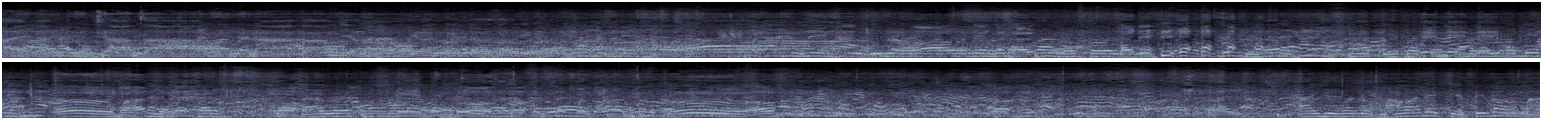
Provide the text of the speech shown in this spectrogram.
ไอ้ไรถึงชามสามนากรรมยังยันกันเตอร์สวัสดีครับอ๋อเนี่ยก็ถ่ายบ้านเราเคยถ่ายได้าเก็บมาตาเลยอันนี้นะเออมาหันใช่ไหมตาเลยทำมาเออเอา อายุวันหมาวันได้เจ็บพี่น้องหมา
